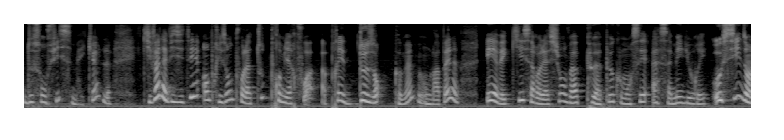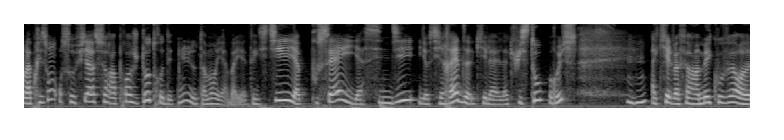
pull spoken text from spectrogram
de son fils Michael, qui va la visiter en prison pour la toute première fois, après deux ans quand même, on le rappelle, et avec qui sa relation va peu à peu commencer à s'améliorer. Aussi, dans la prison, Sophia se rapproche d'autres détenus, notamment il y a, bah, il Tasty, il y a Poussey, il y a Cindy, il y a aussi Red, qui est la, la cuistot russe, Mhm. à qui elle va faire un makeover euh,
